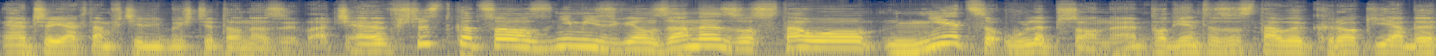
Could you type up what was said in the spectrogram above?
e, czy jak tam chcielibyście to nazywać. E, Wszystko, co z nimi związane, zostało nieco ulepszone. Podjęte zostały kroki, aby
